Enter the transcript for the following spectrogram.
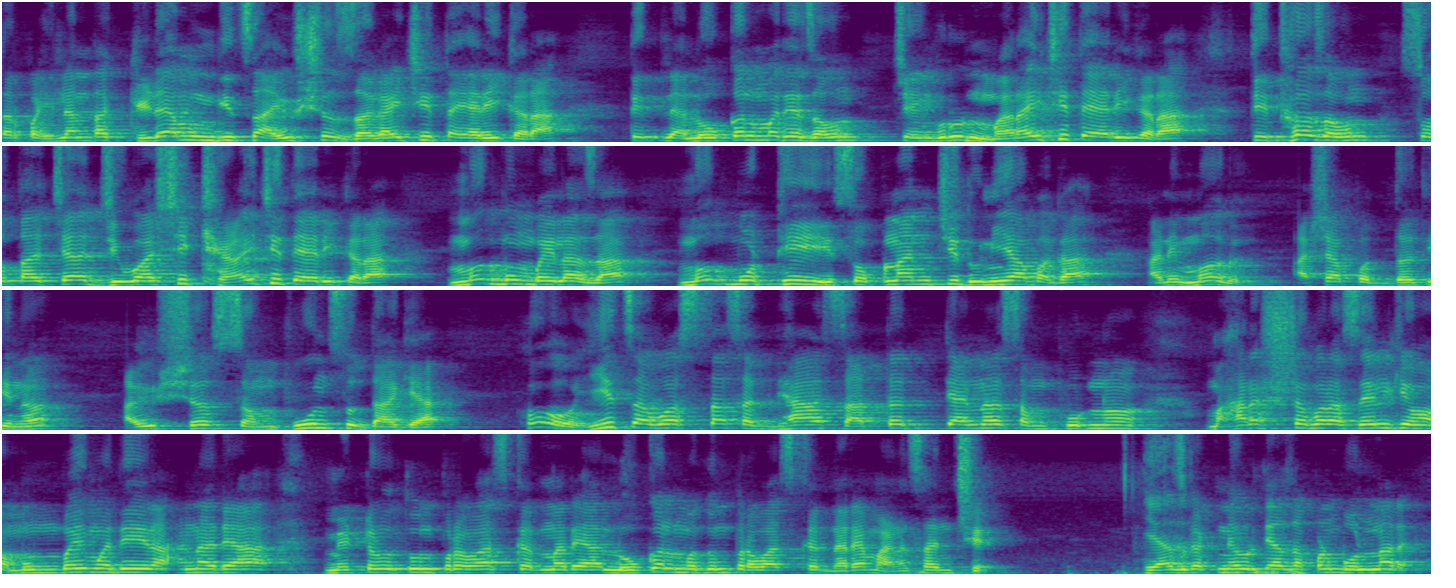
तर पहिल्यांदा किड्यामुंगीचं आयुष्य जगायची तयारी करा. तिथल्या लोकलमध्ये जाऊन चेंगरून मरायची तयारी करा. तिथं जाऊन स्वतःच्या जीवाशी खेळायची तयारी करा. मग मुंबईला जा मग मोठी स्वप्नांची दुनिया बघा आणि मग अशा पद्धतीनं आयुष्य संपवून सुद्धा घ्या. हो हीच अवस्था सध्या सातत्यानं संपूर्ण महाराष्ट्रभर असेल किंवा मुंबईमध्ये राहणाऱ्या मेट्रोतून प्रवास करणाऱ्या लोकलमधून प्रवास करणाऱ्या माणसांचे. याच घटनेवरती आज आपण बोलणार आहे.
